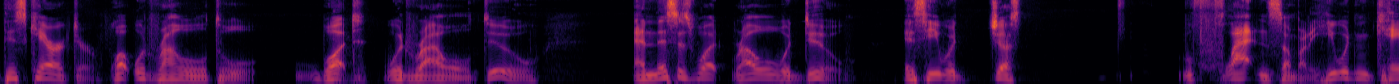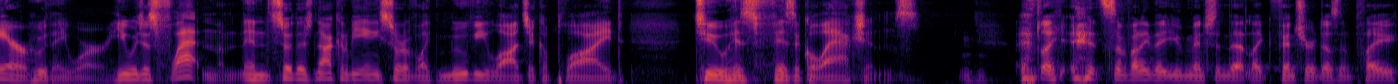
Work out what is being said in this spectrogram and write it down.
this character, what would Raul do? What would Raul do? And this is what Raul would do is he would just flatten somebody. He wouldn't care who they were. He would just flatten them. And so there's not going to be any sort of like movie logic applied to his physical actions. It's like it's so funny that you mentioned that like Fincher doesn't play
